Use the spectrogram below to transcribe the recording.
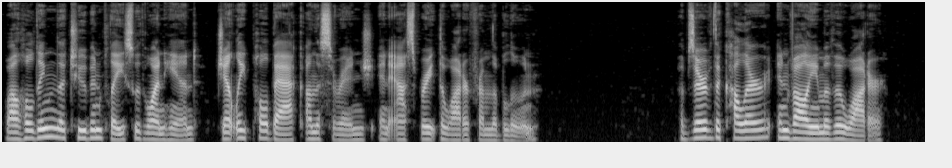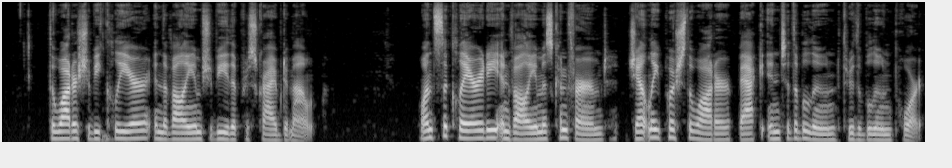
While holding the tube in place with one hand, gently pull back on the syringe and aspirate the water from the balloon. Observe the color and volume of the water. The water should be clear and the volume should be the prescribed amount. Once the clarity and volume is confirmed, gently push the water back into the balloon through the balloon port.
